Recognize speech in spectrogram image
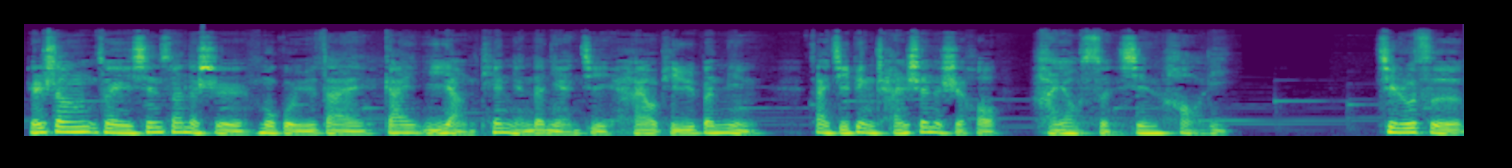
人生最心酸的事，莫过于在该颐养天年的年纪，还要疲于奔命；在疾病缠身的时候，还要损心耗力。既如此，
